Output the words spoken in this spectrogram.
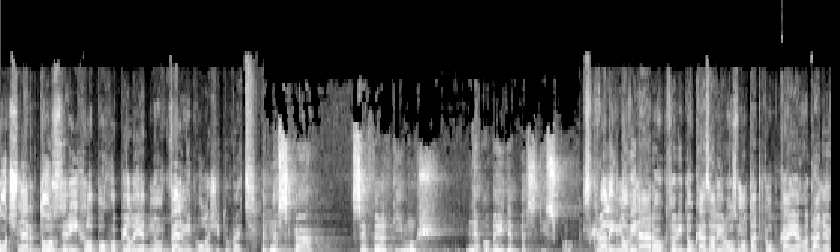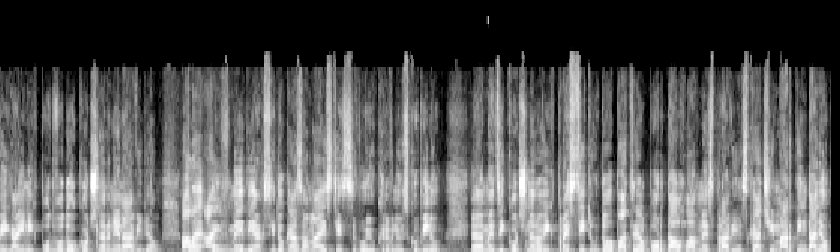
Kočner dosť rýchlo pochopil jednu veľmi dôležitú vec. Dneska se velký muž neobejde bez tisku. Skvelých novinárov, ktorí dokázali rozmotať klopka jeho daňových a iných podvodov, Kočner nenávidel. Ale aj v médiách si dokázal nájsť svoju krvnú skupinu. E, medzi Kočnerových prestitútov patril portál hlavné správy SK či Martin Daňo,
